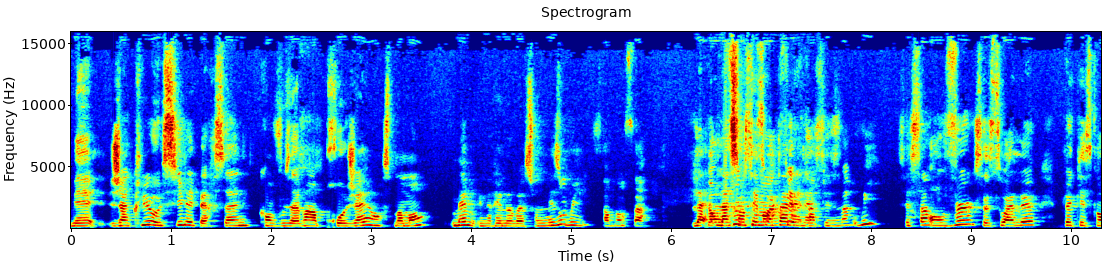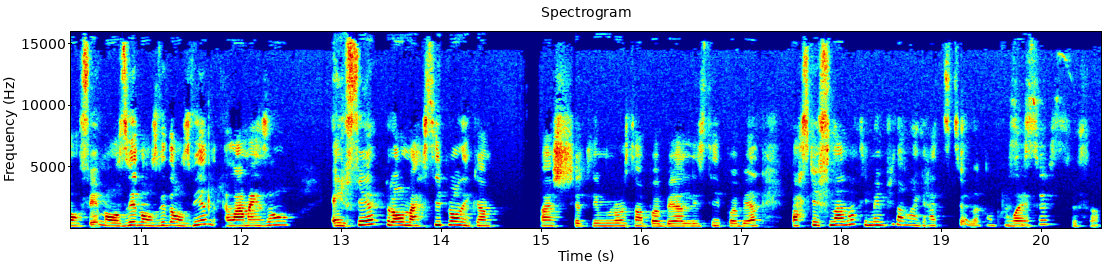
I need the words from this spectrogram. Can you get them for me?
mais j'inclus aussi les personnes quand vous avez un projet en ce moment, même une rénovation de maison. Oui, 100%. La, Mais on la que santé mentale, elle est. Oui, c'est ça. On veut que ce soit là. Puis là, qu'est-ce qu'on fait? Mais on se vide, on se vide, on se vide. À la maison, elle est faite, puis là, on m'assied, puis là, on est comme, ah, shit, les moulins sont pas belles, les c'est pas belle. Parce que finalement, t'es même plus dans la gratitude de ton processus. C'est ça.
